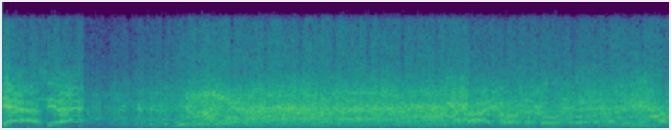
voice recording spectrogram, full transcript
Yeah, see that? Come on, Cisco. Come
